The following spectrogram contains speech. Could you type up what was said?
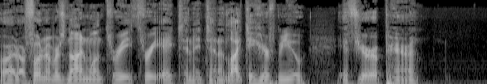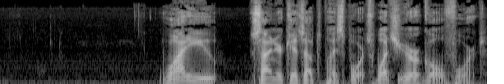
All right, our phone number is 913 381 810. I'd like to hear from you if you're a parent. Why do you sign your kids up to play sports? What's your goal for it?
